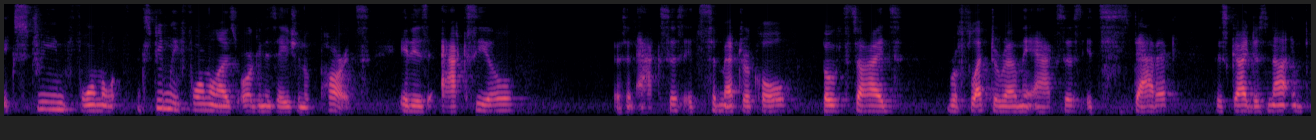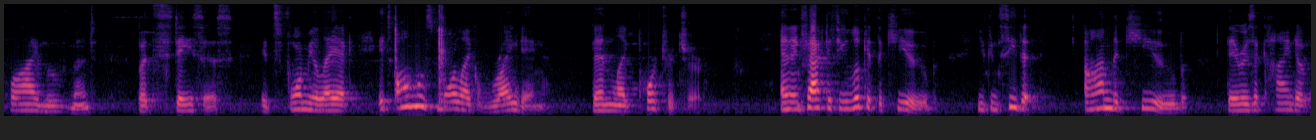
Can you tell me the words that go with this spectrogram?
extreme formal, extremely formalized organization of parts. It is axial, there's an axis, it's symmetrical, both sides reflect around the axis, it's static. This guy does not imply movement, but stasis. It's formulaic. It's almost more like writing than like portraiture. And in fact, if you look at the cube, you can see that on the cube, there is a kind of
